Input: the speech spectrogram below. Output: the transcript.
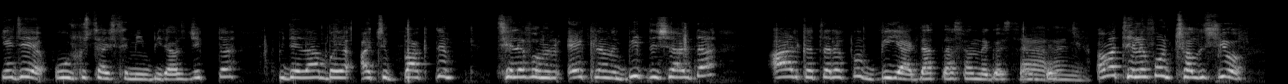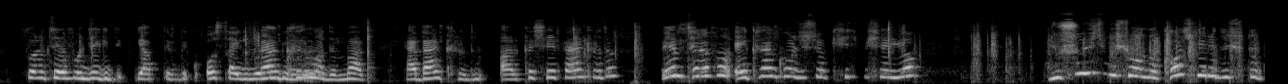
Gece uyku sersemiyim birazcık da. Bir de lambayı açıp baktım. Telefonun ekranı bir dışarıda arka tarafı bir yerde. Hatta sana da gösterdim. aynen. Ama telefon çalışıyor. Sonra telefoncuya gidip yaptırdık. O saygılarını Ben biliyorum. kırmadım bak. Ya ben kırdım. Arka şey falan kırdım. Benim telefon ekran koruyucusu yok. Hiçbir şey yok. Düşüyor hiçbir şey olmuyor. Kaç kere düştüm.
